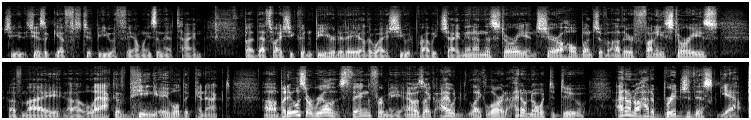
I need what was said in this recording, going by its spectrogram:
she she has a gift to be with families in that time. But that's why she couldn't be here today. Otherwise, she would probably chime in on this story and share a whole bunch of other funny stories of my uh, lack of being able to connect. Uh, but it was a real thing for me. And I was like, I would like, Lord, I don't know what to do. I don't know how to bridge this gap.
